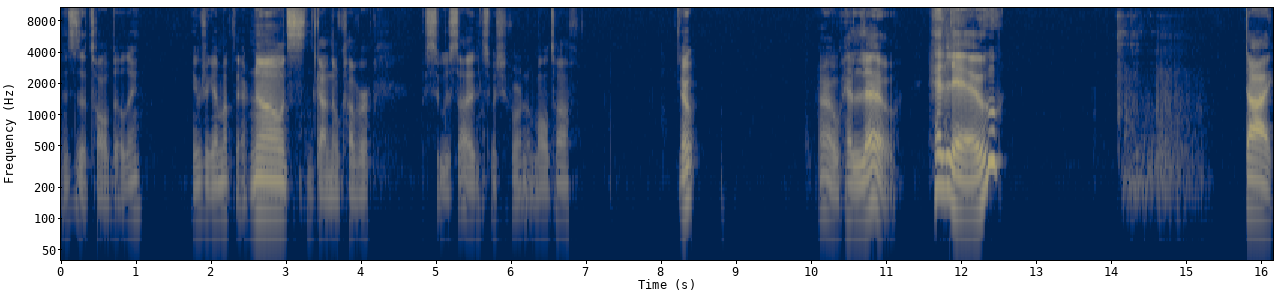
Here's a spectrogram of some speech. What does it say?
This is a tall building. Maybe we should get him up there. No, it's got no cover. Suicide, especially for a Molotov. Oh. Oh, hello. Hello? Die.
